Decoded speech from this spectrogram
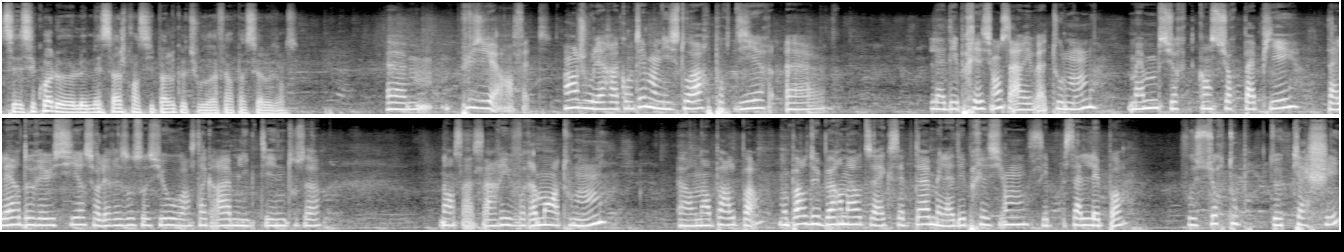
C'est c'est quoi le, le message principal que tu voudrais faire passer à l'audience? Euh, plusieurs en fait. Un, je voulais raconter mon histoire pour dire la dépression, ça arrive à tout le monde. Même sur, quand sur papier, tu as l'air de réussir sur les réseaux sociaux, Instagram, LinkedIn, tout ça. Non, ça, ça arrive vraiment à tout le monde. Euh, on n'en parle pas. On parle du burn-out, c'est acceptable, mais la dépression, ça ne l'est pas. Il faut surtout te cacher.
